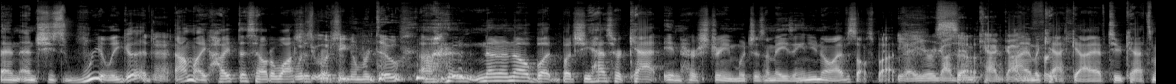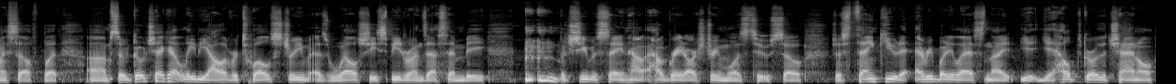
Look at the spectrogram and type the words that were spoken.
and, and she's really good. Yeah. I'm like hyped as hell to watch Was this was she number two? no, no, no. But but she has her cat in her stream, which is amazing. And you know I have a soft spot. Yeah, you're a goddamn cat guy, I am a freak. cat guy. I have two cats myself. But um, so go check out Lady Oliver 12 stream as well. She speedruns SMB, but she was saying how, how great our stream was too. So just thank you to everybody last night. You, you helped grow the channel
